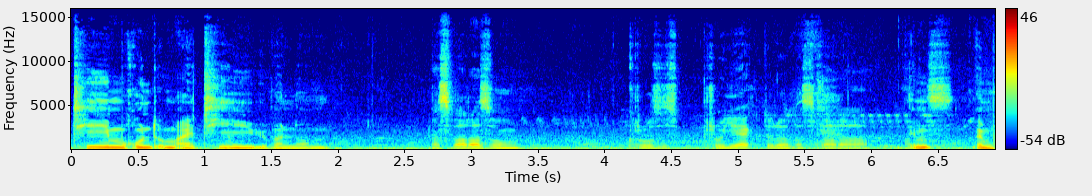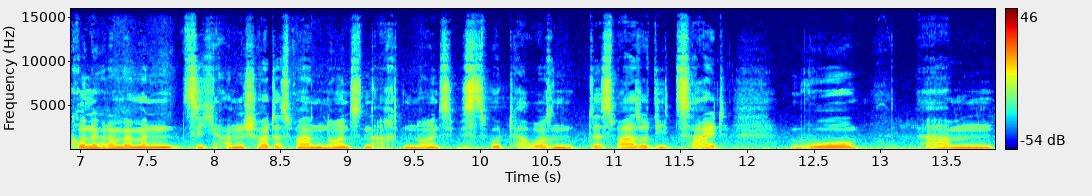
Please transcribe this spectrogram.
Themen rund um IT übernommen. Was war da so ein großes Projekt oder was war da? Im, Im, Grunde genommen, wenn man sich anschaut, das war 1998 bis 2000. Das war so die Zeit, wo ähm,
